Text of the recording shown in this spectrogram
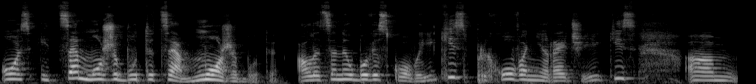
Ось, і це може бути це, може бути, але це не обов'язково. Якісь приховані речі, якісь ем,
